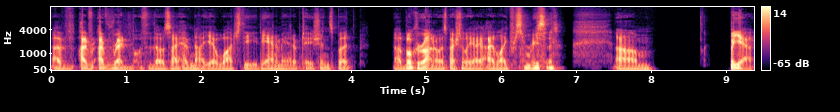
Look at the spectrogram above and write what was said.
I've I've I've read both of those. I have not yet watched the the anime adaptations, but uh, Bokurano especially I, I like for some reason. um, but yeah,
